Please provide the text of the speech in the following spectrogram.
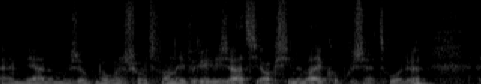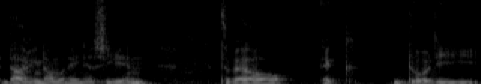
En ja, dan moest ook nog een soort van evangelisatieactie in de wijk opgezet worden. En daar ging dan mijn energie in. Terwijl ik door die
